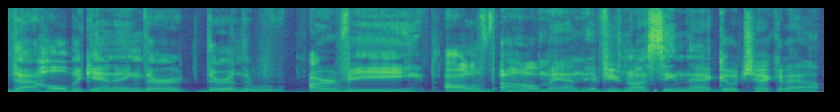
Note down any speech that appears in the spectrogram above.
that whole beginning, they're they're in the RV, all of oh man, if you've not seen that, go check it out.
